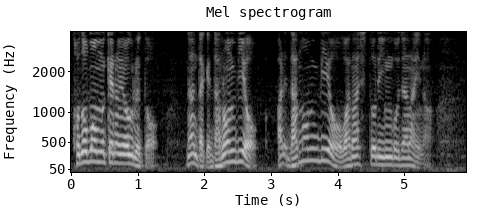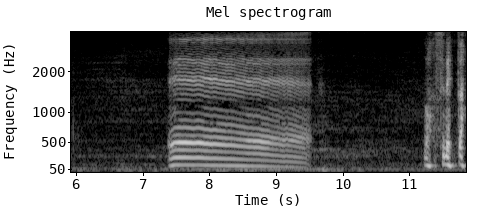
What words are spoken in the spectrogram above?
子供向けのヨーグルト。なんだっけ？ダノンビオ。あれ？ダノンビオ和梨とリンゴじゃないな。えー、忘れた。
